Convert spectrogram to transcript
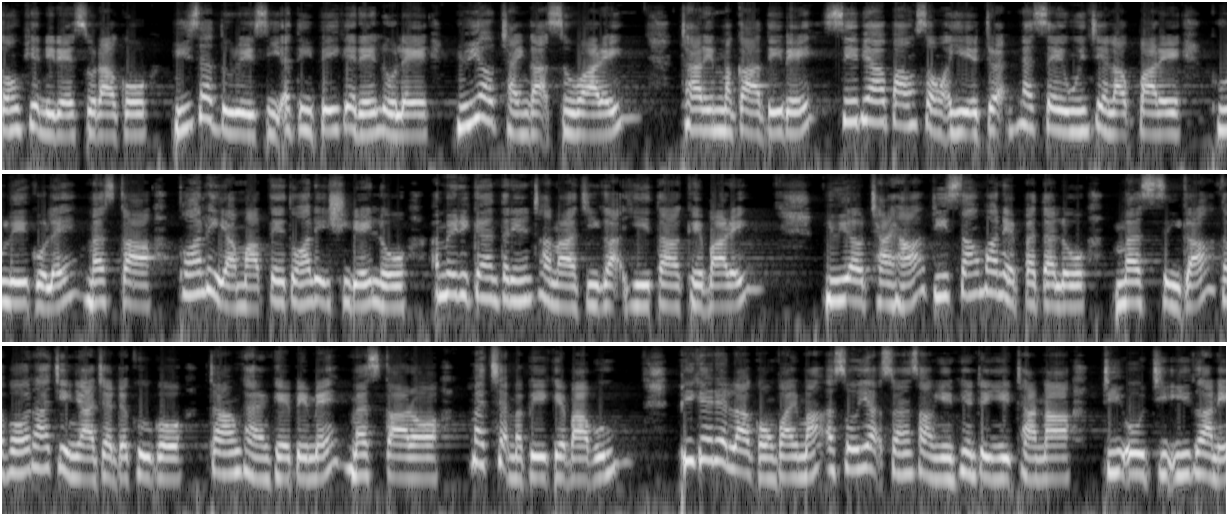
သုံးဖြစ်နေတဲ့ဆိုတာကိုမိဆက်သူတွေစီအသိပေးခဲ့တယ်လို့လည်း New York Times ကဆိုပါတယ်။ဒါရင်မကသေးပဲဆေးပြားပေါင်းစုံအရေးအတွက်20ဝန်းကျင်လောက်ပါတဲ့ဘူးလေးကိုလည်း Max ကသွားလေရမှာတည်သွားလေရှိတယ်လို့ American သတင်းဌာနကြီးကရေးသားခဲ့ပါတယ်။ New York Times ဟာဒီစောင်းပါနဲ့ပတ်သက်လို့ Max စီကသဘောထားကြေညာချက်တစ်ခုကိုတောင်းခံခဲ့ပေမဲ့မတ်ကတော့မှတ်ချက်မပေးခဲ့ပါဘူး။ပြီးခဲ့တဲ့လကုန်ပိုင်းမှာအစိုးရစွမ်းဆောင်ရည်မြင့်တင်ရေးဌာန DOGE ကနေ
